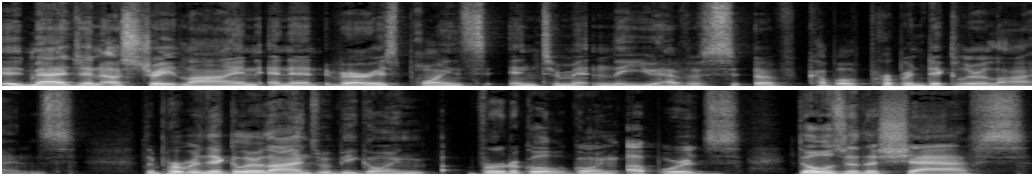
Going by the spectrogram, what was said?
Imagine a straight line, and at various points, intermittently, you have a couple of perpendicular lines. The perpendicular lines would be going vertical, going upwards. Those are the shafts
